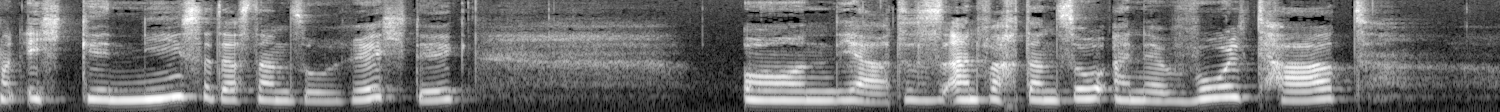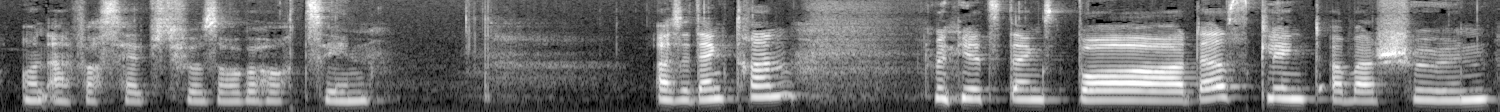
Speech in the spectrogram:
Und ich genieße das dann so richtig. Und ja, das ist einfach dann so eine Wohltat und einfach Selbstfürsorge hoch 10. Also denk dran, wenn du jetzt denkst, boah, das klingt aber schön.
